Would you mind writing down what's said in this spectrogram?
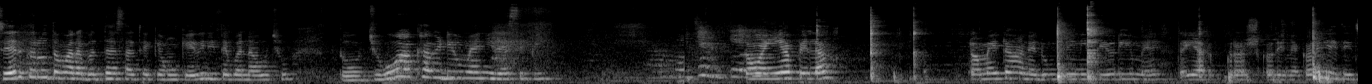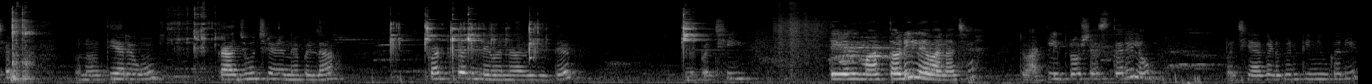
શેર કરું તમારા બધા સાથે કે હું કેવી રીતે બનાવું છું. તો જુઓ આખા વિડીયોમાં એની રેસીપી તો અહીંયા પહેલાં ટમેટા અને ડુંગળીની પ્યુરી મેં તૈયાર ક્રશ કરીને કરી લીધી છે. અને અત્યારે હું કાજુ છે એને પેલા કટ કરી લેવાના આવી રીતે. પછી તેલમાં તળી લેવાના છે. તો આટલી પ્રોસેસ કરી લઉં. પછી આગળ કન્ટિન્યુ કરીએ.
